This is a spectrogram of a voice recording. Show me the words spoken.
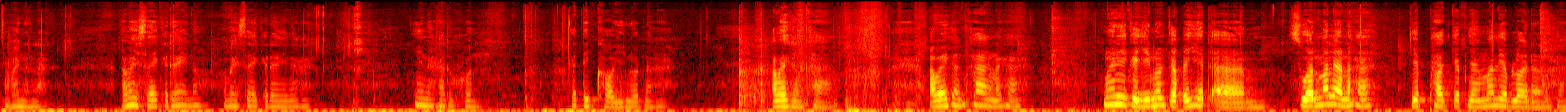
เอาไว้นั่นแหละเอาไว้ใส่ก็ได้เนาะเอาไว้ใส่ก็ได้นะคะ นี่นะคะทุกคนกระติบเขายิงรถนะคะ เอาไว้ข้างๆ เอาไว้ข้างๆนะคะเมื่อนี้ก็ยิงรถกลับไปเฮ็ดสวนมาแล้วนะคะ เก็บผักเก็บยังมาเรียบร้อยแล้วนะคะ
